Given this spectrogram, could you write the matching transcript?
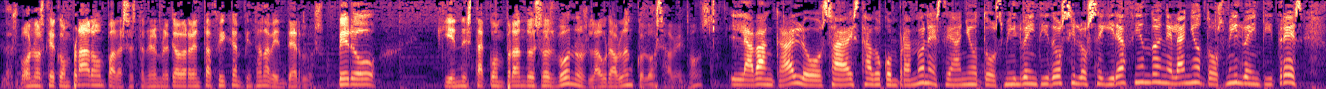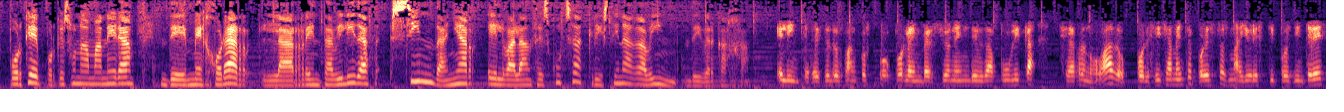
Los bonos que compraron para sostener el mercado de renta fija empiezan a venderlos. Pero ¿Quién está comprando esos bonos? Laura Blanco, lo sabemos. La banca los ha estado comprando en este año 2022 y lo seguirá haciendo en el año 2023. ¿Por qué? Porque es una manera de mejorar la rentabilidad sin dañar el balance. Escucha Cristina Gavín de Ibercaja el interés de los bancos por, la inversión en deuda pública se ha renovado, precisamente por estos mayores tipos de interés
